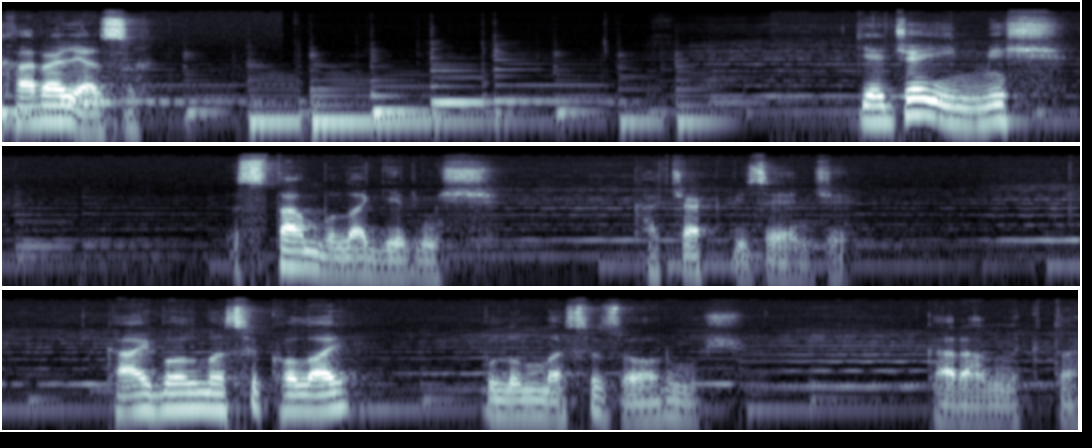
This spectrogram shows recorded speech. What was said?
Kara yazı. Gece inmiş, İstanbul'a girmiş, kaçak bir zenci. Kaybolması kolay, bulunması zormuş karanlıkta.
